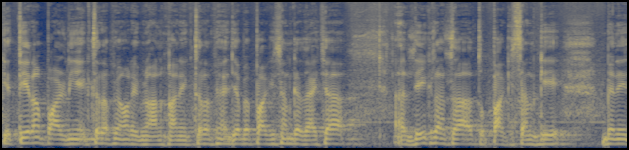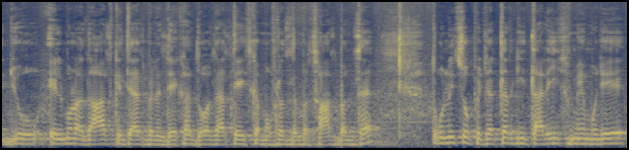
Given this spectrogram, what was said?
कि तेरह पार्टियाँ एक तरफ़ हैं और इमरान खान एक तरफ़ हैं। जब मैं पाकिस्तान का जायचा देख रहा था तो पाकिस्तान के, मैंने जो इल्म के तहत मैंने देखा, दो हज़ार तेईस का मुफरत नंबर सात बंद है तो उन्नीस सौ पचहत्तर की तारीख में मुझे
